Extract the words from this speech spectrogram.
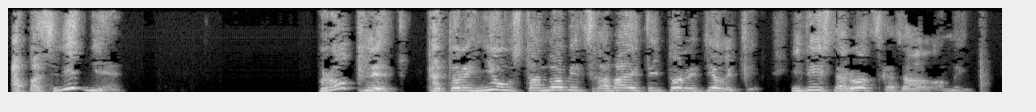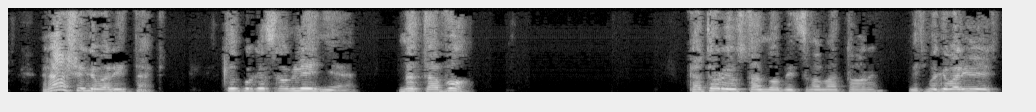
А последнее проклят который не установит слова этой Торы, делайте. И весь народ сказал Аминь. Раша говорит так. Тут благословление на того, который установит слова Торы. Ведь мы говорили,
